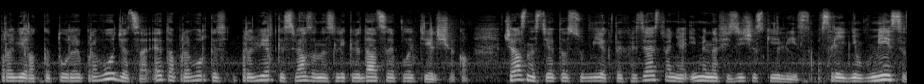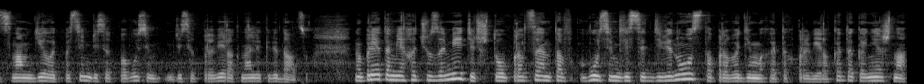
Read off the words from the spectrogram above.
проверок, которые проводятся, это проверки, проверки связаны с ликвидацией плательщиков. В частности, это субъекты хозяйствования, именно физические лица. В среднем в месяц нам делать по 70, по 80 проверок на ликвидацию. Но при этом я хочу заметить, что процентов 80-90 проводимых этих проверок, это, конечно,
